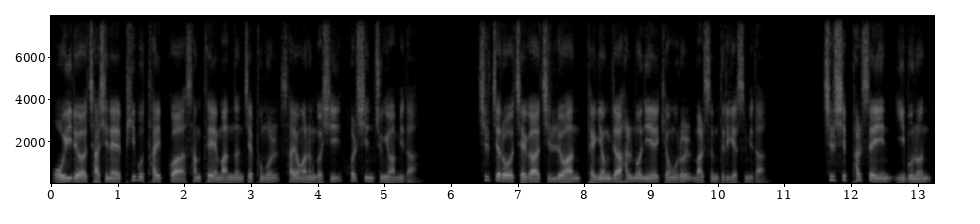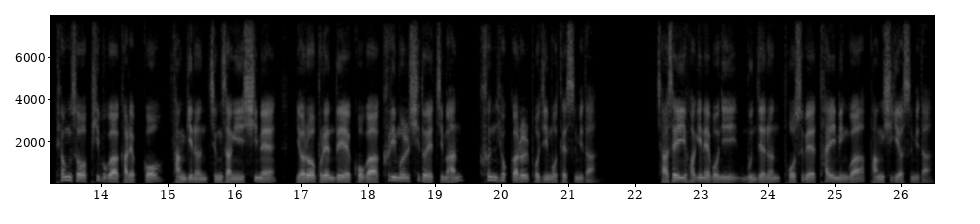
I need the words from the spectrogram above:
오히려 자신의 피부 타입과 상태에 맞는 제품을 사용하는 것이 훨씬 중요합니다. 실제로 제가 진료한 백영자 할머니의 경우를 말씀드리겠습니다. 78세인 이분은 평소 피부가 가렵고 당기는 증상이 심해 여러 브랜드의 고가 크림을 시도했지만 큰 효과를 보지 못했습니다. 자세히 확인해 보니 문제는 보습의 타이밍과 방식이었습니다.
